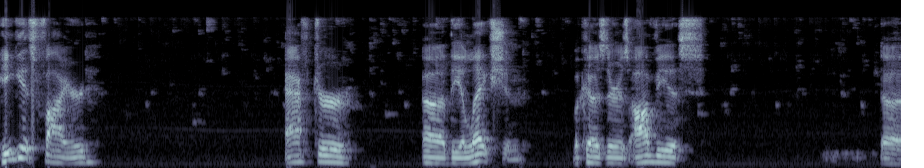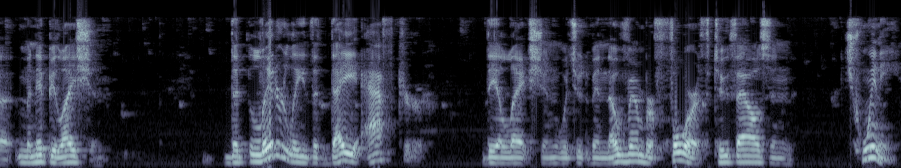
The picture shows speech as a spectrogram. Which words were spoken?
He gets fired after uh, the election because there is obvious uh, manipulation. That literally the day after the election, which would have been November 4th, 2020,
